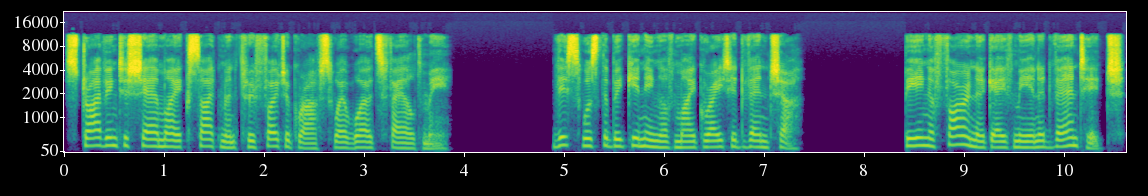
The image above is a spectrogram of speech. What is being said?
striving to share my excitement through photographs where words failed me. This was the beginning of my great adventure. Being a foreigner gave me an advantage.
